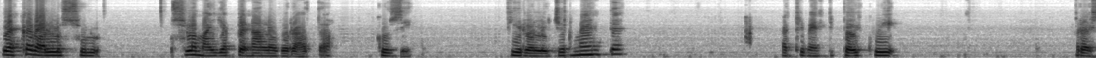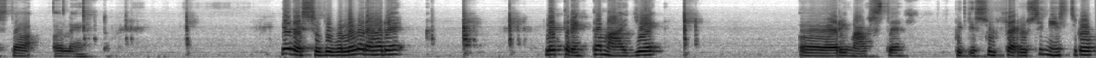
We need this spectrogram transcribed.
e accavallo sul, sulla maglia appena lavorata. Così. Tiro leggermente altrimenti poi qui resta lento e adesso devo lavorare le 30 maglie uh, rimaste. Quindi sul ferro sinistro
